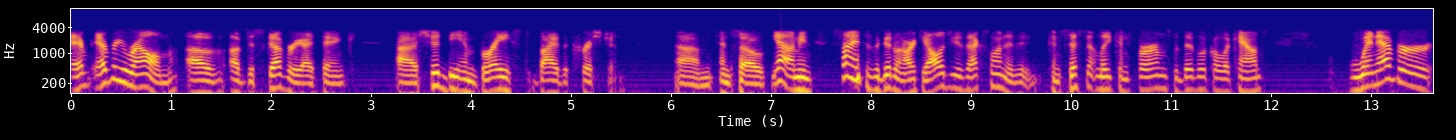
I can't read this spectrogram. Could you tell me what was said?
Every realm of, of discovery, I think, uh, should be embraced by the Christian. Um, and so, yeah, I mean, science is a good one. Archaeology is excellent, and it consistently confirms the biblical accounts whenever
